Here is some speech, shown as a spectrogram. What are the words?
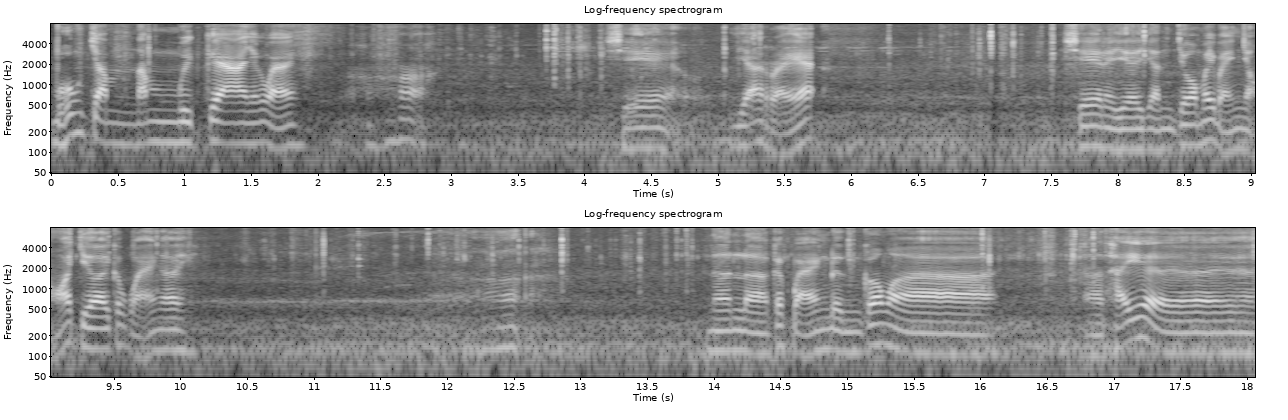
450k nha các bạn. Đó. xe giá rẻ. Xe này dành cho mấy bạn nhỏ chơi các bạn ơi. Đó. nên là các bạn đừng có mà à, thấy ờ, à,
